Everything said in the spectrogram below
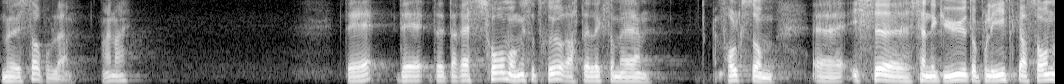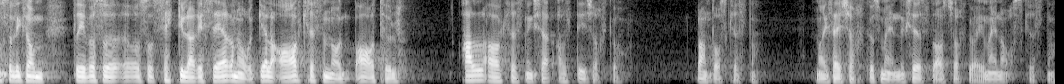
Mye større problem. Nei, nei. Det, det, det, det, er så mange som tror at det liksom er folk som eh, ikke kjenner Gud, og politikere sånn, som liksom driver og, og sekulariserer Norge eller avkristner Norge. Bare tull. All avkristning skjer alltid i kirka blant oss kristne. Når jeg sier kirka, så mener jeg ikke statskirka, jeg mener oss kristne.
